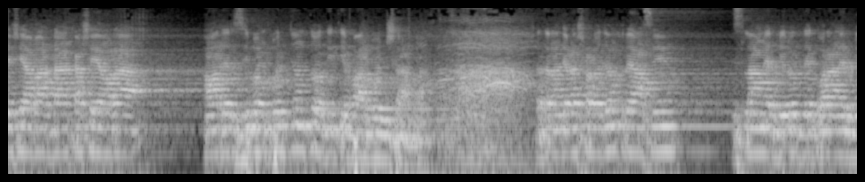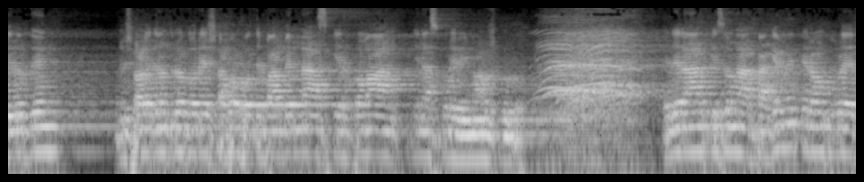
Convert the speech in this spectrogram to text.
দেশে আবার ডাক আসে, আমরা আমাদের জীবন পর্যন্ত দিতে পারব সুতরাং যারা ষড়যন্ত্রে আছেন ইসলামের বিরুদ্ধে, কোরআনের বিরুদ্ধে ষড়যন্ত্র করে সফল হতে পারবেন না আজকের প্রমাণ দিনাজপুরের এই মানুষগুলো। এদের আর কিছু না থাকে রংপুরের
